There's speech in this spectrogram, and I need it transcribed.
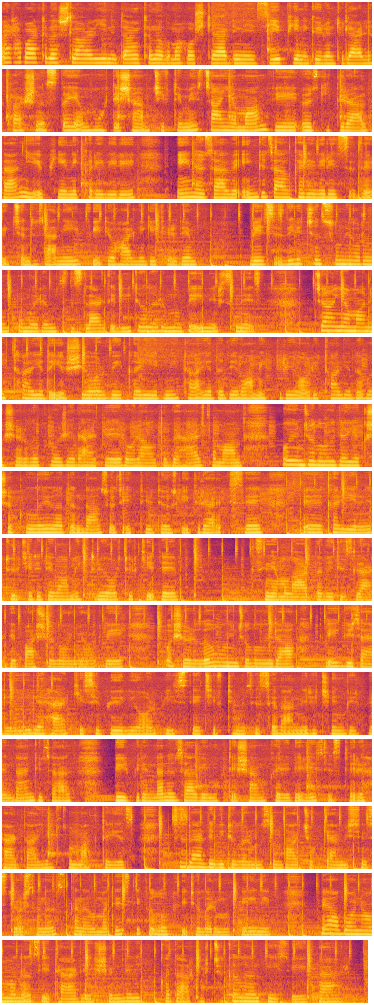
Merhaba arkadaşlar, yeniden kanalıma hoş geldiniz. Yepyeni görüntülerle karşınızdayım. Muhteşem çiftimiz Can Yaman ve Özge Gürel'den yepyeni kareleri, en özel ve en güzel kareleri sizler için düzenleyip video haline getirdim. Ve sizler için sunuyorum. Umarım sizler de videolarımı beğenirsiniz. Can Yaman İtalya'da yaşıyor ve kariyerini İtalya'da devam ettiriyor. İtalya'da başarılı projelerde rol aldı ve her zaman oyunculuğuyla, yakışıklılığıyla adından söz ettirdi. Özge Gürel ise e, kariyerini Türkiye'de devam ettiriyor. Türkiye'de sinemalarda ve dizilerde başrol oynuyor ve başarılı oyunculuğuyla ve güzelliğiyle herkesi büyülüyor. Biz de çiftimizi sevenler için birbirinden güzel, birbirinden özel ve muhteşem kareleri sizlere her daim sunmaktayız. Sizler de videolarımızın daha çok gelmesini istiyorsanız kanalıma destek olup videolarımı beğenip ve abone olmanız yeterli. Şimdilik bu kadar. Hoşçakalın. İyi seyirler.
